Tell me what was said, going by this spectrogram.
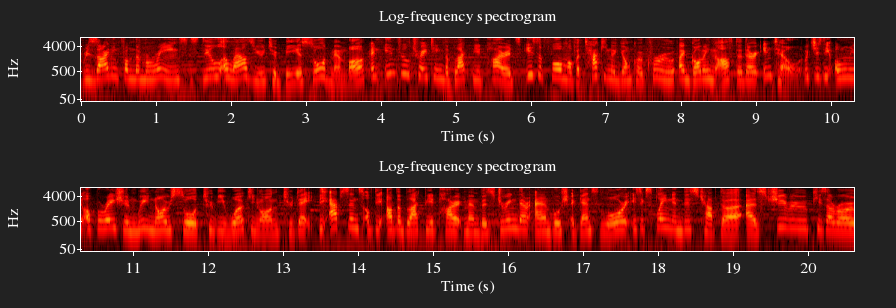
resigning from the Marines still allows you to be a sword member, and infiltrating the Blackbeard Pirates is a form of attacking a Yonko crew by going after their intel, which is the only operation we know Sword to be working on to date. The absence of the other Blackbeard Pirate members during their ambush against Law is explained in this chapter as Shiryu, Pizarro,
